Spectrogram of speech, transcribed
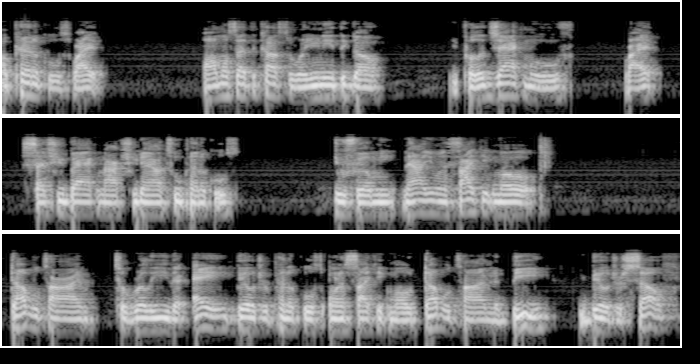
of pentacles right? Almost at the cusp where you need to go. You pull a jack move right? Sets you back knocks you down two pentacles. You feel me? Now you're in psychic mode double time to really either A, build your pinnacles or in psychic mode, double time to B, build yourself.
